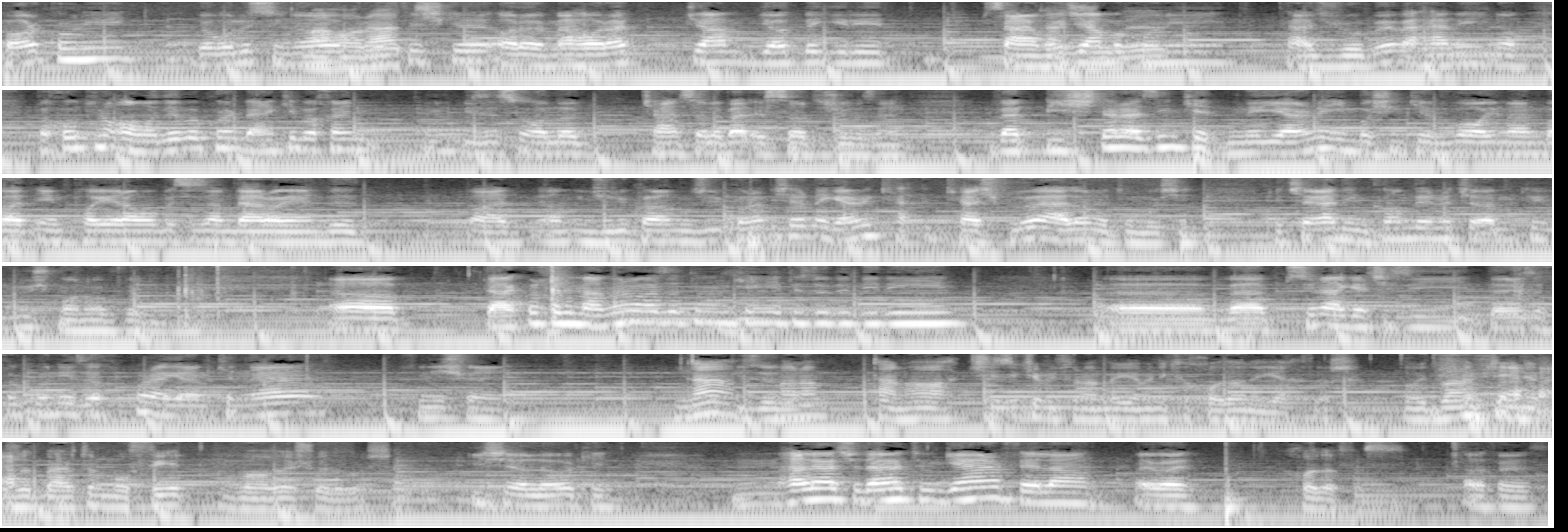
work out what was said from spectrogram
کار کنید. به قول سینا مهارت. که آره مهارت جمع یاد بگیرید. سرمایه جمع بکنید. تجربه و همه اینا. به خودتون آماده بکنید برای اینکه بخواید این business حالا چند سال بعد استارتش بزنید. و بیشتر از این که نگران این باشین که وای من باید empire مو بسازم در آینده باید اینجوری کنم اینجوری کنم بیشتر نگران cash flow الانتون باشین که چقدر income دارین و چقدر می‌تونید روش مانور بدین. در کل خیلی ممنونم ازتون که این اپیزود دیدین. و سینا اگر چیزی داری اضافه کنی اضافه کن. اگرم که نه finish کنیم نه منم تنها چیزی که می‌تونم بگم اینه که خدا نگهدار. امیدوارم که این اپیزود براتون مفید واقع شده باشه. and okay. حالا دمتون گرم فعلا. bye bye. خدافظ خدافظ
